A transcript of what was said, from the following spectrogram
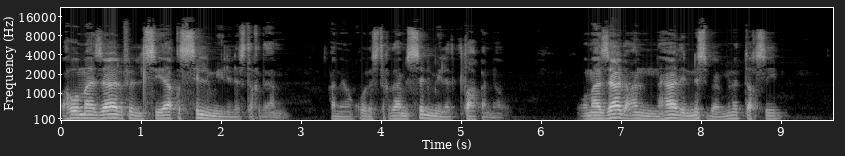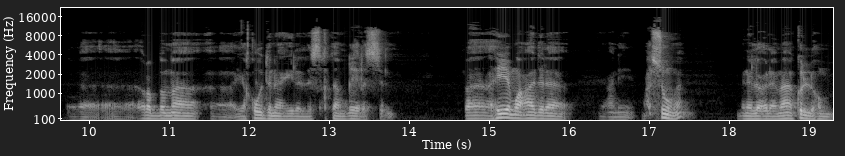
وهو ما زال في السياق السلمي للاستخدام. خلينا نقول استخدام السلمي للطاقه النوويه وما زاد عن هذه النسبة من التخصيب ربما يقودنا إلى الاستخدام غير السلمي فهي معادلة يعني محسومة من العلماء كلهم.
